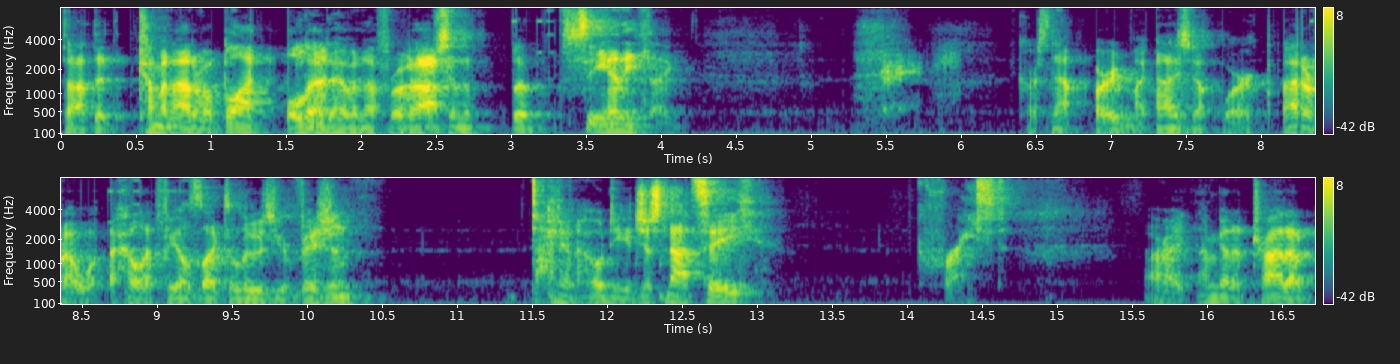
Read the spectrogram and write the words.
Thought that coming out of a blindfold I'd have enough rhodopsin to, to see anything. Of course, now my eyes don't work. I don't know what the hell it feels like to lose your vision. I don't know, do you just not see? Christ. Alright, I'm gonna try to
